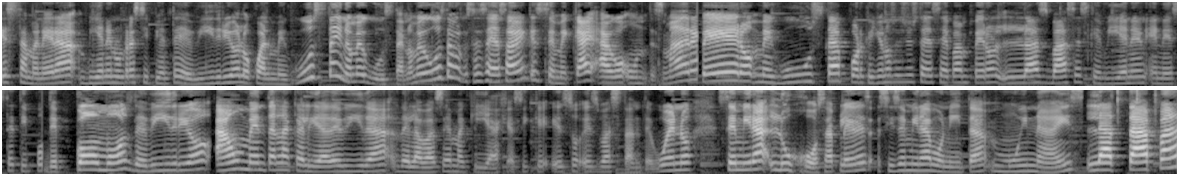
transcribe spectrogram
esta manera, viene en un recipiente de vidrio, lo cual me gusta y no me gusta. No me gusta porque ustedes ya saben que si se me cae hago un desmadre, pero me gusta porque yo no sé si ustedes sepan, pero las bases que vienen en este tipo de pomos de vidrio aumentan la calidad de vida de la base de maquillaje, así que eso es bastante bueno. Se mira lujosa, plebes, sí se mira bonita, muy nice. La tapa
